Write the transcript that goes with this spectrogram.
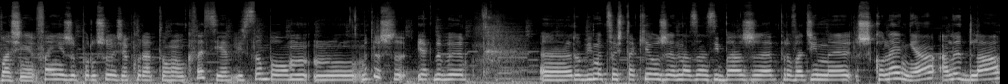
Właśnie, fajnie, że poruszyłeś akurat tą kwestię, wiesz co, bo mm, my też jak gdyby robimy coś takiego, że na Zanzibarze prowadzimy szkolenia, ale dla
